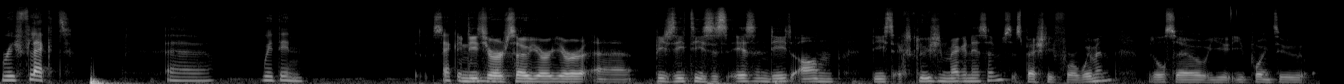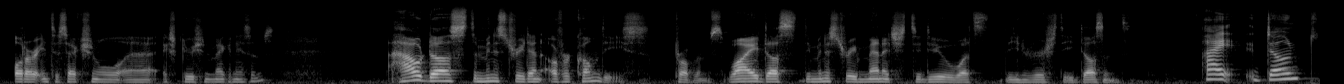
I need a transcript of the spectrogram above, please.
reflect uh, within? indeed, your so your your uh, PhD thesis is indeed on these exclusion mechanisms, especially for women, but also you, you point to other intersectional uh, exclusion mechanisms. How does the ministry then overcome these problems? Why does the ministry manage to do what the university doesn't? I don't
